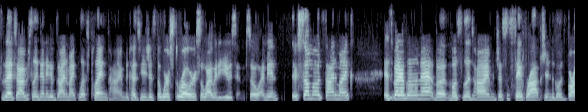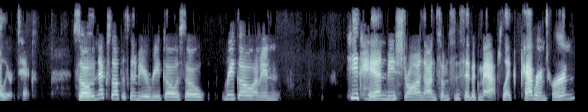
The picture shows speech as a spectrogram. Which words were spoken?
So that's obviously going to give Dynamite less playing time because he's just the worst thrower. So why would he use him? So I mean, there's some modes Dynamite it's better than the Matt, but most of the time, just a safer option to go with Barley or Tick. So next up is going to be Rico. So Rico, I mean, he can be strong on some specific maps, like Cavern Churn.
